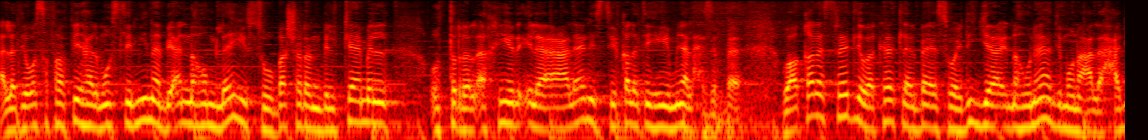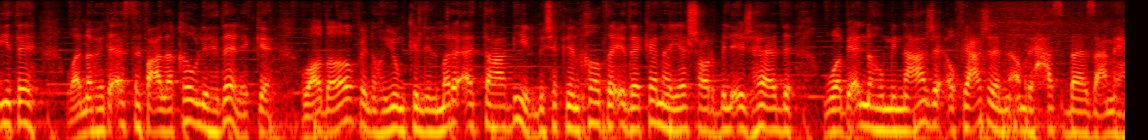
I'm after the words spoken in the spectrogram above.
التي وصف فيها المسلمين بأنهم ليسوا بشرا بالكامل اضطر الأخير إلى إعلان استقالته من الحزب. وقال ستريد لوكالة الأنباء السويدية إنه نادم على حديثه وأنه يتأسف على قوله ذلك وأضاف أنه يمكن للمرأة التعبير بشكل خاطئ إذا كان يشعر بالإجهاد وبأنه من عجل أو في عجلة من الأمر حسب زعمه.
